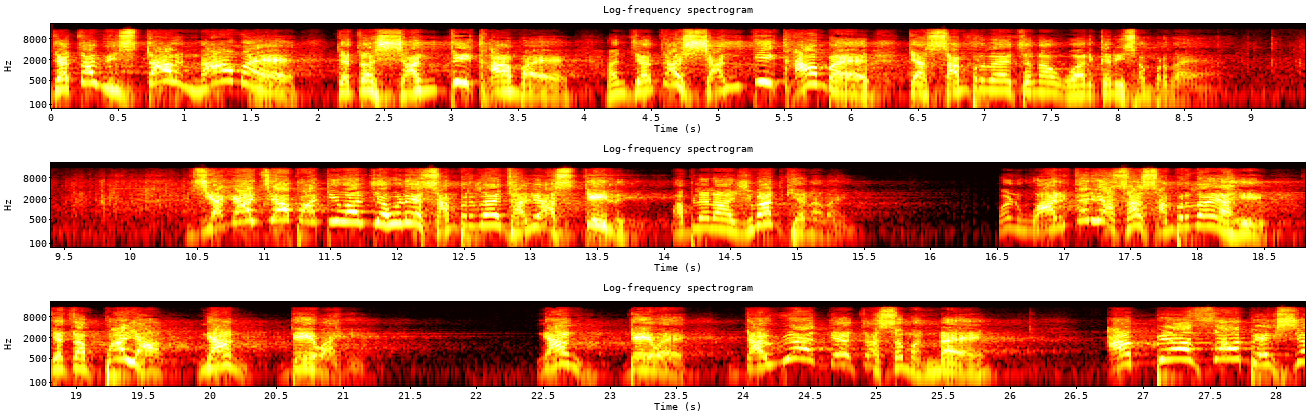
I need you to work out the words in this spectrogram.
ज्याचा विस्तार नाम आहे त्याचा शांती खांब आहे. आणि ज्याचा शांती खांब आहे त्या संप्रदायाचं नाव वारकरी संप्रदाय आहे. जगाच्या पाठीवर जेवढे संप्रदाय झाले असतील आपल्याला अजिबात घेणं नाही. पण वारकरी असा संप्रदाय आहे त्याचा पाया ज्ञान देव आहे. ज्ञान देव आहे. दहाव्या अध्यायाचं असं म्हणणं आहे. अभ्यासापेक्षा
